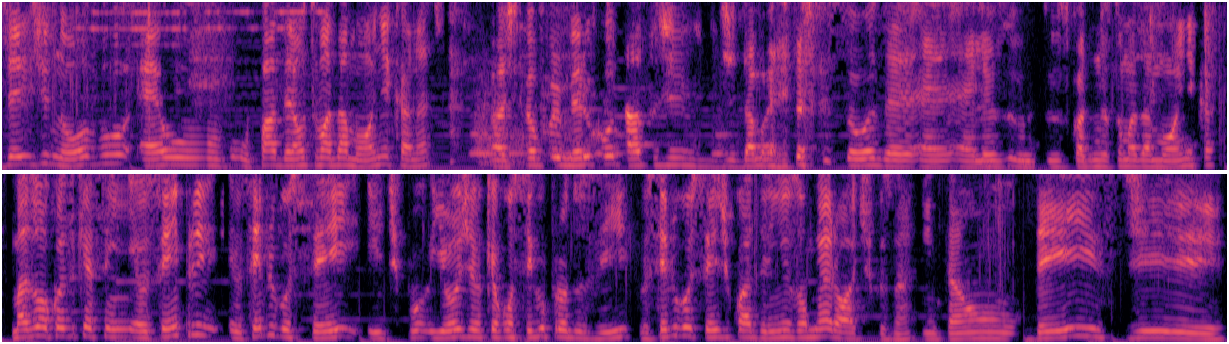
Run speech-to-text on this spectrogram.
desde novo é o, o padrão Turma da Mônica, né? Eu acho que é o primeiro contato de, de- da maioria das pessoas é, é- é ler os, os quadrinhos da Turma da Mônica. Mas uma coisa que, assim, eu sempre, eu sempre gostei e, tipo, e hoje é o que eu consigo produzir, eu sempre gostei de quadrinhos homoeróticos, né? Então, desde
